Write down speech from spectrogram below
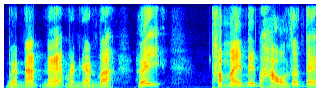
เหมือนนัดแนะเหมือนกันว่า เฮ้ยทำไมไม่เผาตั้งแต่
